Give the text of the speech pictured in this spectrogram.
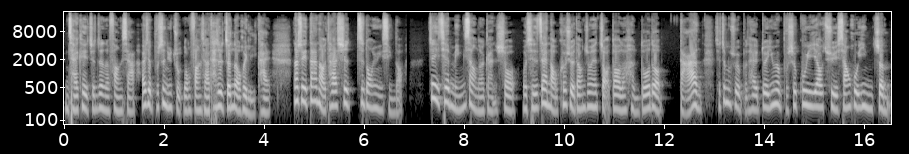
你才可以真正的放下，而且不是你主动放下，它是真的会离开。那所以大脑它是自动运行的。这一切冥想的感受，我其实，在脑科学当中也找到了很多的答案。其实这么说也不太对，因为不是故意要去相互印证，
